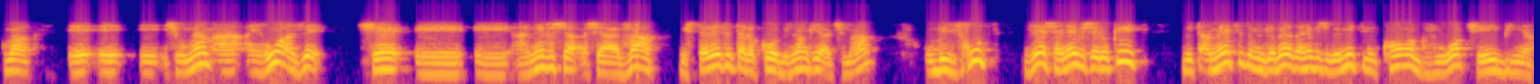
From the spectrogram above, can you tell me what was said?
כלומר, אה, אה, אה, שאומנם האירוע הזה שהנפש, שהאהבה משתלטת על הכל בזמן קריאת שמע, הוא בזכות זה שהנפש האלוקית מתאמצת ומתגברת הנפש הבהמית עם קור הגבורות שהיא בינה.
